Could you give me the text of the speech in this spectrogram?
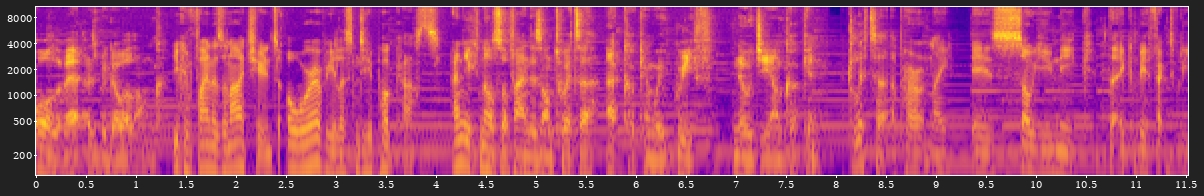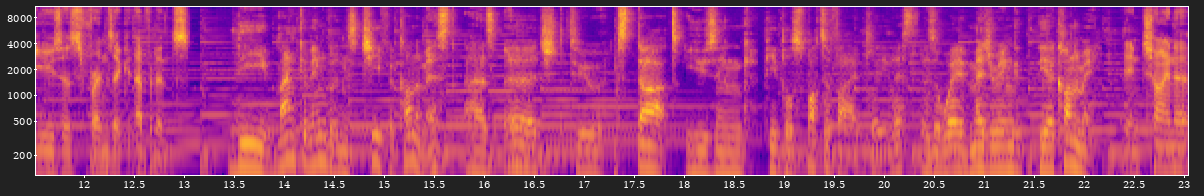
all of it as we go along. You can find us on iTunes or wherever you listen to your podcasts. And you can also find us on Twitter at Cooking with Grief. No G on cooking. Glitter apparently is so unique that it can be effectively used as forensic evidence. The Bank of England's chief economist has urged to start using people's Spotify playlist as a way of measuring the economy. In China,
